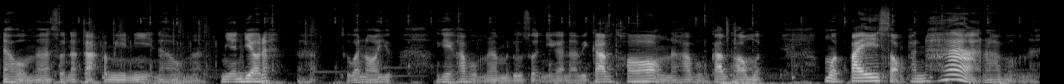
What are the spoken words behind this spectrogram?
นะครับผมนะส่วนหน้ากากก็มีนี้นะครับผมนะมีอันเดียวนะนะครับถือว่าน้อยอยู่โอเคครับผมนะมาดูส่วนนี้กันนะมีกล้ามทองนะครับ ผมกล้ามทองหมดหมดไป2,500นะครับผมนะ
